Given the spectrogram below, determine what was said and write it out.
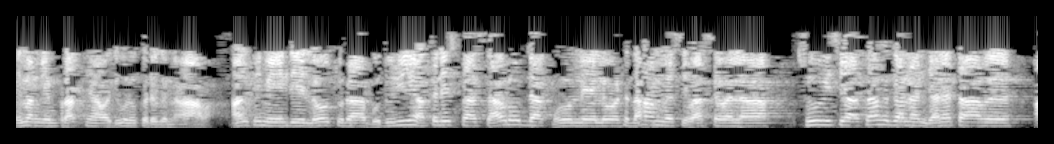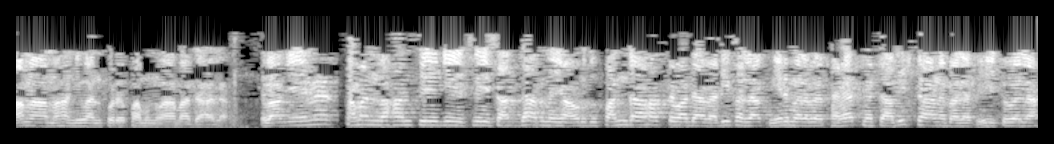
එමන්ගෙන් ප්‍රඥාව දිනු කරගෙන ආවා. අන්තිමේදී ලෝතර බුදු වී 45 අවුරුද්දක් මුළුල්ලේ ලොවට ධම්මසේ වස්සවලා සූවිසි අසංග ගණන් ජනතාව අමා මහ නිවන් පුර පමුණවා බදාලා. ඒ වගේම තමන් වහන්සේගේ ශ්‍රී සද්ධර්මයේ අවුරුදු 5000කට වඩා වැඩි කලක් නිර්මලව පැවැත්මට අදිෂ්ඨාන බල පිහිටුවලා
